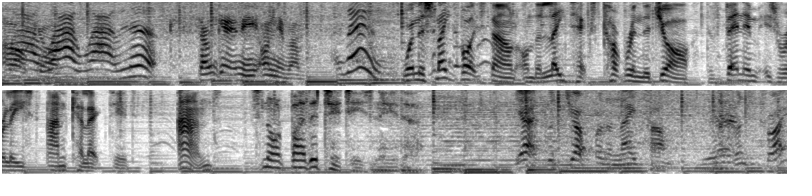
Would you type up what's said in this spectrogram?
Oh, wow, God. wow, wow, look. Don't get any on you, Mum. I. When the snake bites down on the latex covering the jar, the venom is released and collected. And it's not by the titties, neither. Yeah, good job for the night time. Want to try?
